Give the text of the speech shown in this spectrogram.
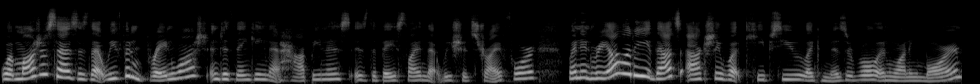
what Masha says is that we've been brainwashed into thinking that happiness is the baseline that we should strive for, when in reality, that's actually what keeps you like miserable and wanting more.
